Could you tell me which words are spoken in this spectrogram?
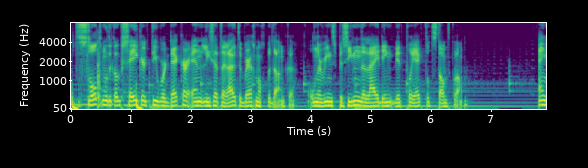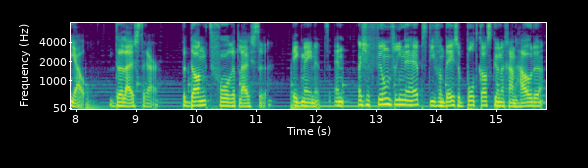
Tot slot moet ik ook zeker Tibor Dekker en Lisette Ruitenberg nog bedanken, onder wiens bezielende leiding dit project tot stand kwam. En jou, de luisteraar. Bedankt voor het luisteren. Ik meen het. En als je filmvrienden hebt die van deze podcast kunnen gaan houden,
